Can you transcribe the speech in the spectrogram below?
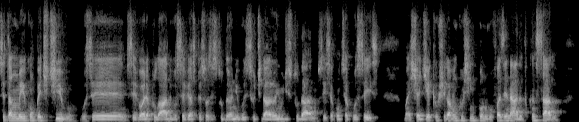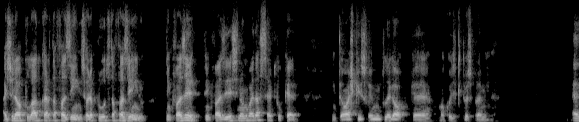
você está no meio competitivo, você, você olha para o lado e você vê as pessoas estudando e isso te dá ânimo de estudar. Não sei se acontecia com vocês, mas tinha dia que eu chegava no cursinho, pô, não vou fazer nada, tô cansado. Aí você olhava para o lado, o cara tá fazendo, você olha para o outro, tá fazendo. Tem que fazer, tem que fazer, senão não vai dar certo o que eu quero. Então acho que isso foi muito legal, que é uma coisa que trouxe para mim. Né? É,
